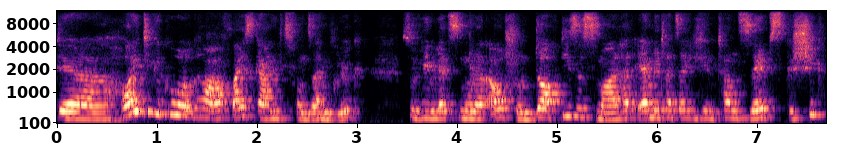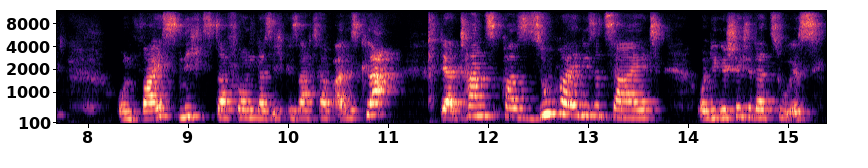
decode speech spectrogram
der heutige Choreograf weiß gar nichts von seinem Glück, so wie im letzten Monat auch schon. Doch dieses Mal hat er mir tatsächlich den Tanz selbst geschickt und weiß nichts davon, dass ich gesagt habe, alles klar, der Tanz passt super in diese Zeit und die Geschichte dazu ist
